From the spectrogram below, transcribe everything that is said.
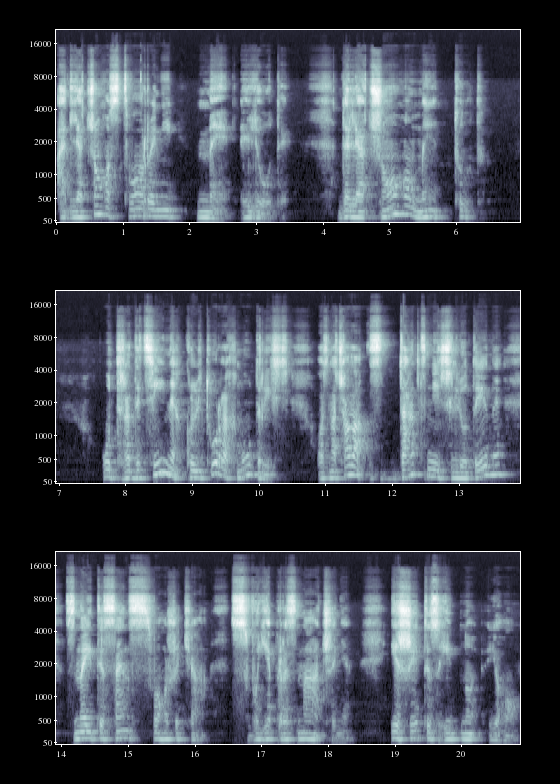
а для чого створені ми, люди? Для чого ми тут? У традиційних культурах мудрість означала здатність людини знайти сенс свого життя, своє призначення і жити згідно його.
